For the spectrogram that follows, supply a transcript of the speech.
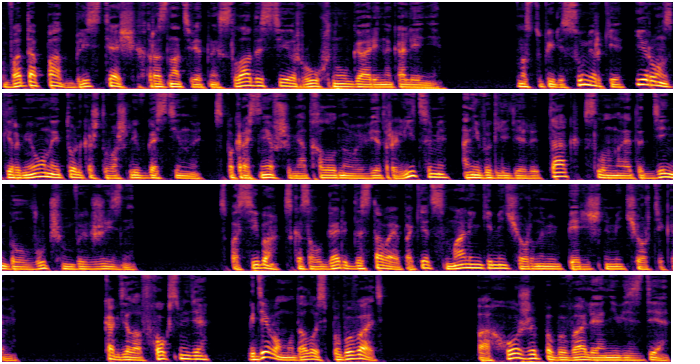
Водопад блестящих разноцветных сладостей рухнул Гарри на колени. Наступили сумерки, и Рон с Гермионой только что вошли в гостиную. С покрасневшими от холодного ветра лицами они выглядели так, словно этот день был лучшим в их жизни. «Спасибо», — сказал Гарри, доставая пакет с маленькими черными перечными чертиками. «Как дела в Хоксмиде? Где вам удалось побывать?» Похоже, побывали они везде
